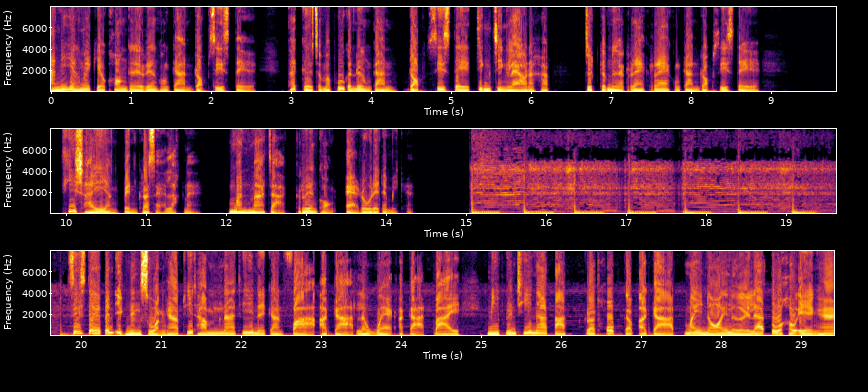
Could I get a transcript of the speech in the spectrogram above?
อันนี้ยังไม่เกี่ยวข้องกันในเรื่องของการ drop C stay ถ้าเกิดจะมาพูดกันเรื่องของการ drop C stay จริง ๆ แล้วนะครับ จุดกำเนิดแรก ๆ ของการ drop C stay ที่ใช้อย่างเป็นกระแสหลักนะ มันมาจากเรื่องของ aerodynamic ฮะ ซีสเตเป็นอีกหนึ่งส่วนครับที่ทำหน้าที่ในการฝ่าอากาศและแหวกอากาศไป มีพื้นที่หน้าตัดกระทบกับอากาศไม่น้อยเลย และตัวเขาเองฮะ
